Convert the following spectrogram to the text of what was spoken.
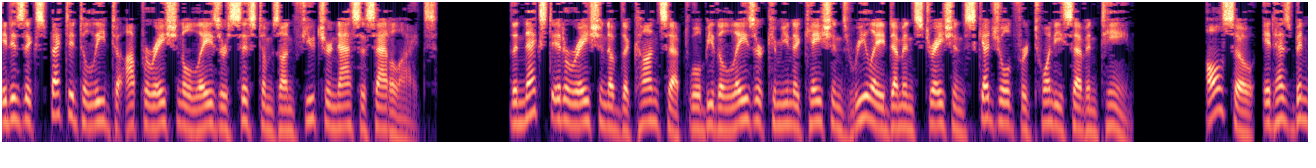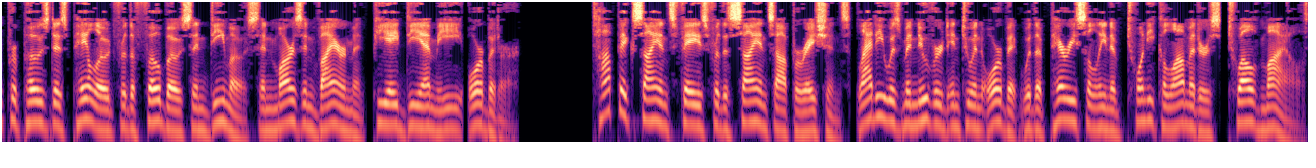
It is expected to lead to operational laser systems on future NASA satellites. The next iteration of the concept will be the Laser Communications Relay demonstration scheduled for 2017. Also, it has been proposed as payload for the Phobos and Deimos and Mars Environment orbiter. Topic science phase For the science operations, LADEE was maneuvered into an orbit with a periselene of 20 km 12 miles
